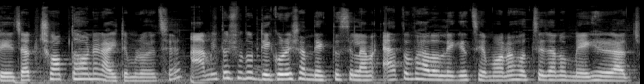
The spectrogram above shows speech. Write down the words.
ডেজার্ট, সব ধরনের আইটেম রয়েছে। আমি তো শুধু ডেকোরেশন দেখতেছিলাম, এত ভালো লেগেছে, মনে হচ্ছে যেন মেঘের রাজ্য।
